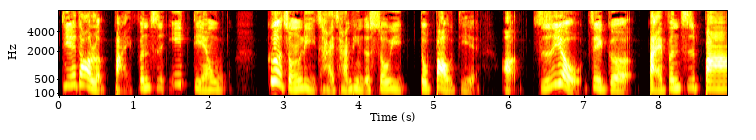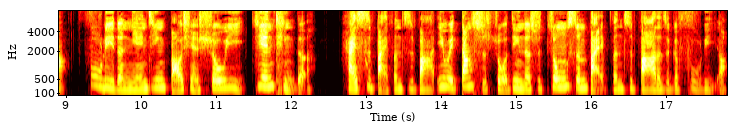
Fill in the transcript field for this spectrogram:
跌到了百分之一点五，各种理财产品的收益都暴跌啊，只有这个百分之八。复利的年金保险收益坚挺的还是百分之八，因为当时锁定的是终身百分之八的这个复利啊。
